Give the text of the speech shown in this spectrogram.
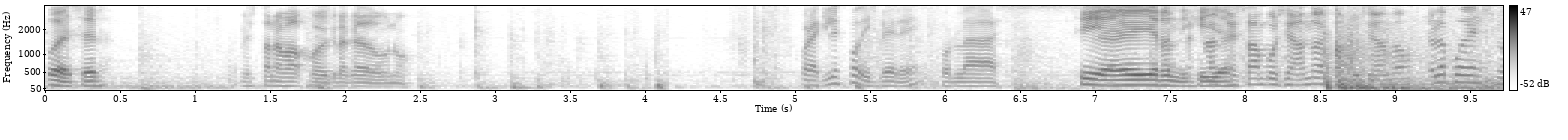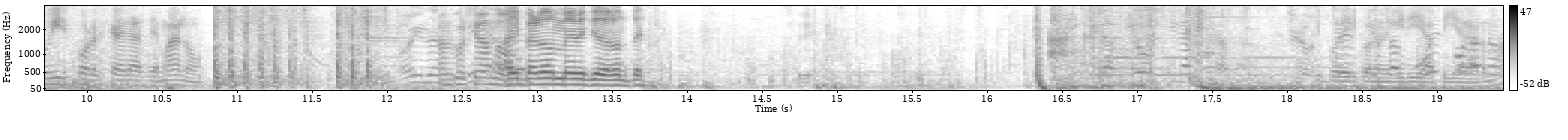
Puede ser. Están abajo, he craqueado uno. Por aquí les podéis ver, eh. Por las. Sí, hay rendijillas. están puseando, están puseando. Solo pueden subir por escaleras de mano. No Están es puseando. Ay, perdón, me he metido delante. Sí. Así puede ir con el guiri a pillar armas.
